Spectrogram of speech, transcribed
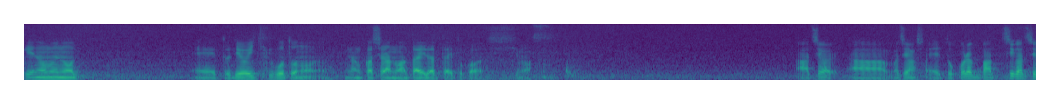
ゲノムの、えーと、領域ごとの何かしらの値だったりとかします。あ違う。あ間違えました、えーと、これはバッチが違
